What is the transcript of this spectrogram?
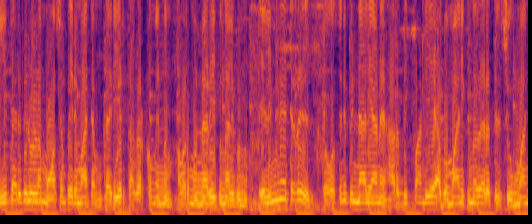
ഈ തരത്തിലുള്ള മോശം പെരുമാറ്റം കരിയർ തകർക്കുമെന്നും അവർ മുന്നറിയിപ്പ് നൽകുന്നു. എലിമിനേറ്ററിൽ ടോസിന് പിന്നാലെയാണ് ഹർദിക് പാണ്ഡ്യയെ അപമാനിക്കുന്ന തരത്തിൽ ശുഭ്മാൻ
